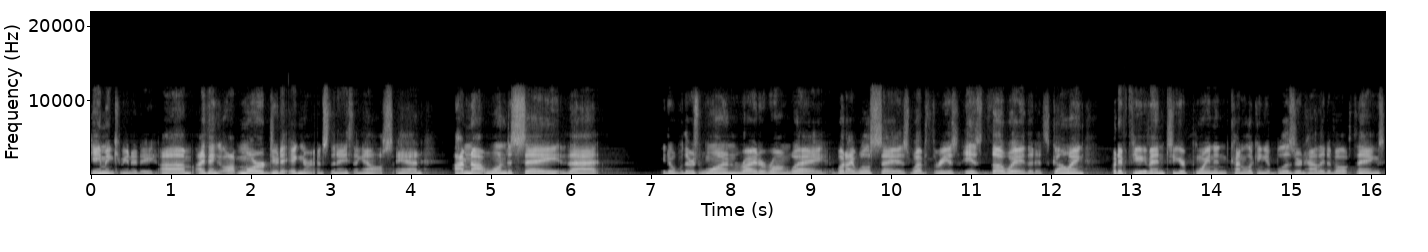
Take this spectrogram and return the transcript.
gaming community. Um, I think uh, more due to ignorance than anything else. And I'm not one to say that you know there's one right or wrong way. What I will say is Web three is is the way that it's going But if you even to your point and kind of looking at Blizzard and how they develop things,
